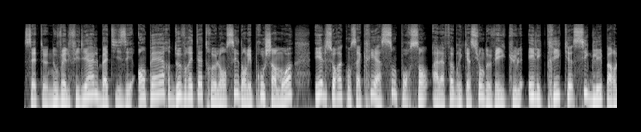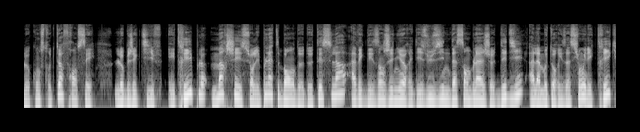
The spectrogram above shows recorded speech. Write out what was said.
Cette nouvelle filiale, baptisée Ampère, devrait être lancée dans les prochains mois et elle sera consacrée à 100% à la fabrication de véhicules électriques siglés par le constructeur français. L'objectif est triple, marcher sur les plates-bandes de Tesla avec des ingénieurs et des usines d'assemblage dédiées à la motorisation électrique,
